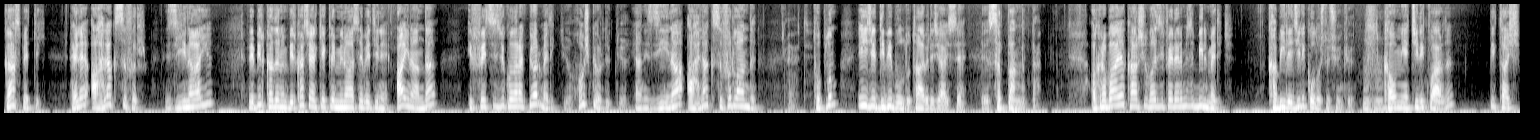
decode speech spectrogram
gasp ettik. Hele ahlak sıfır. Zinayı ve bir kadının birkaç erkekle münasebetini aynı anda iffetsizlik olarak görmedik diyor. Hoş gördük diyor. Yani zina ahlak sıfırlandı. Evet. Toplum iyice dibi buldu tabiri caizse e, sırtlanlıkta. Akrabaya karşı vazifelerimizi bilmedik. Kabilecilik oluştu çünkü. Hı hı. Kavmiyetçilik vardı. Bir taş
